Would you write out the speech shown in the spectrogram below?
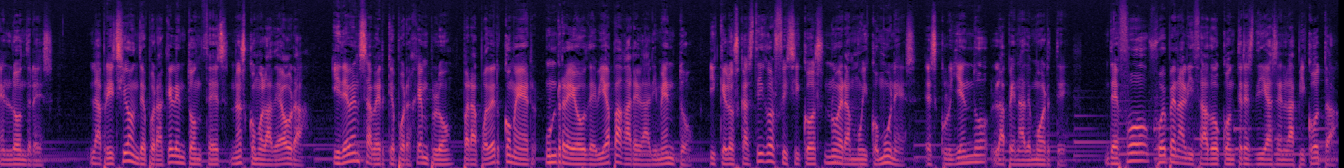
en Londres. La prisión de por aquel entonces no es como la de ahora, y deben saber que, por ejemplo, para poder comer, un reo debía pagar el alimento, y que los castigos físicos no eran muy comunes, excluyendo la pena de muerte. Defoe fue penalizado con tres días en la picota,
